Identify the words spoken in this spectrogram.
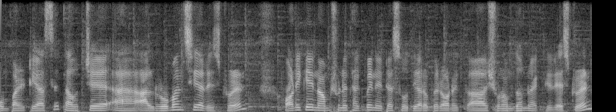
কোম্পানিটি আছে, তা হচ্ছে আল রোমান্সিয়া রেস্টুরেন্ট। অনেকেই নাম শুনে থাকবেন, এটা সৌদি আরবের অনেক সুনামধন্য একটি রেস্টুরেন্ট।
